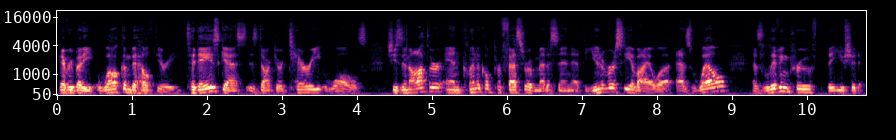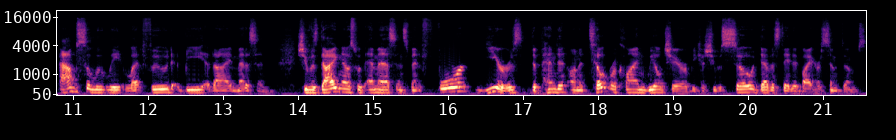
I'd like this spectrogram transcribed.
Hey everybody, welcome to Health Theory. Today's guest is Dr. Terry Wahls. She's an author and clinical professor of medicine at the University of Iowa, as well as living proof that you should absolutely let food be thy medicine. She was diagnosed with MS and spent four years dependent on a tilt recline wheelchair because she was so devastated by her symptoms.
